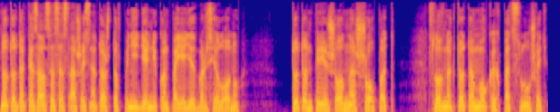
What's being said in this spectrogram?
но тот оказался, сославшись на то, что в понедельник он поедет в Барселону. Тут он перешел на шепот, словно кто-то мог их подслушать,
